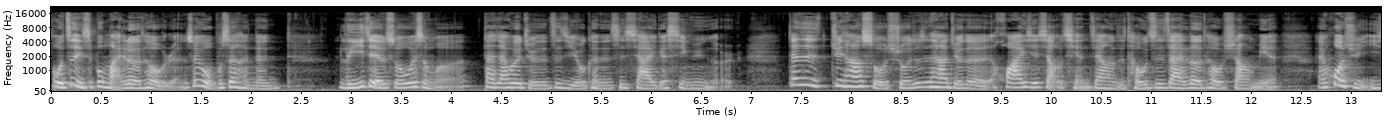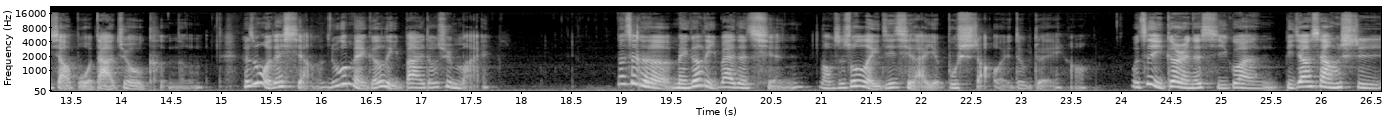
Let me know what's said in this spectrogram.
我自己是不买乐透人，所以我不是很能理解说为什么大家会觉得自己有可能是下一个幸运儿。但是据他所说，就是他觉得花一些小钱这样子投资在乐透上面，哎，或许以小博大就有可能。可是我在想，如果每个礼拜都去买，那这个每个礼拜的钱，老实说累积起来也不少诶，对不对？好，我自己个人的习惯比较像是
